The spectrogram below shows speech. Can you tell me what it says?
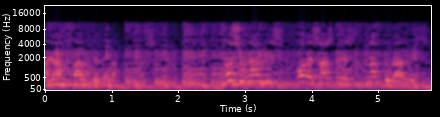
a gran parte de la población. No tsunamis o desastres naturales.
